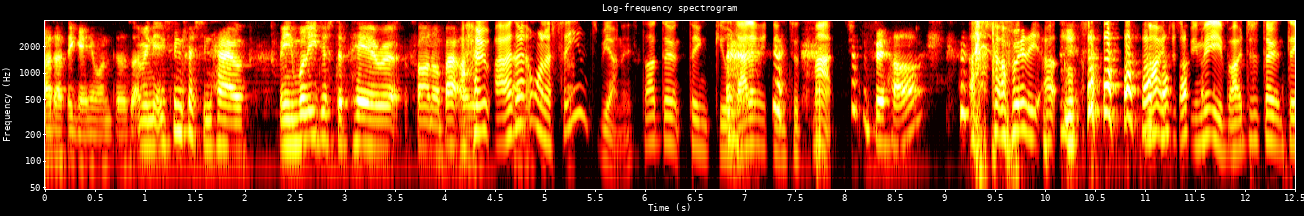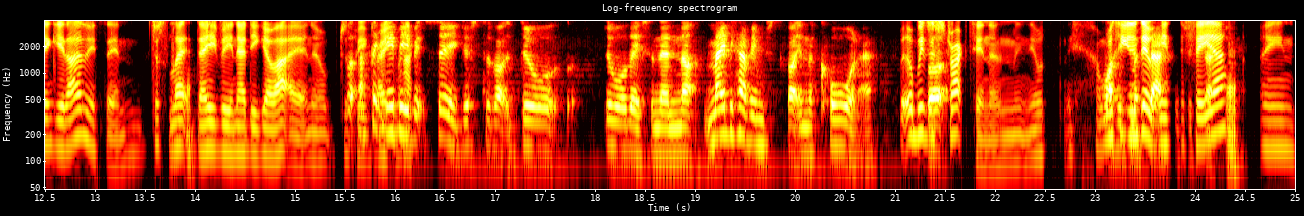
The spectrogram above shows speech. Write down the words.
I don't think anyone does. I mean, it's interesting how. I mean, will he just appear at Final battle? I Battle? hope. I don't want to see him to be honest. I don't think he would add anything to the match. That's a bit harsh. I really. I, might just be me, but I just don't think he'd add anything. Just let Davey and Eddie go at it, and it'll just But be I a think great he'd be a bit silly just to like do all, do all this and then not maybe have him like in the corner. But it'll be but- distracting. I mean, you'll, what's he gonna do? Interfere? I mean,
